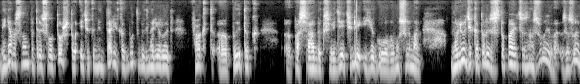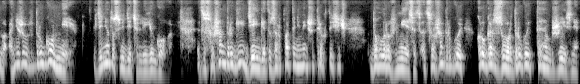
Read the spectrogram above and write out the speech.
Меня в основном потрясло то, что эти комментарии как будто бы игнорируют факт э, пыток, э, посадок свидетелей и Иеговы, мусульман – но люди, которые заступаются за Зуева, за Зуева, они живут в другом мире, где нету свидетелей Егова. Это совершенно другие деньги, это зарплата не меньше трех тысяч долларов в месяц, это совершенно другой кругозор, другой темп жизни.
